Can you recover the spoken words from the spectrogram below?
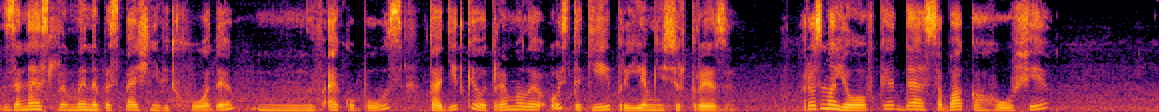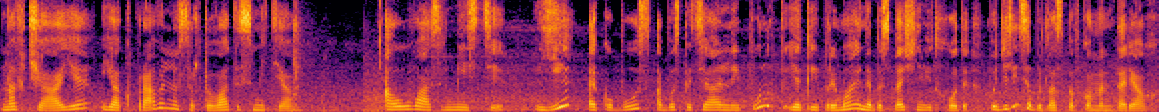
Занесли ми небезпечні відходи в екобус, та дітки отримали ось такі приємні сюрпризи. Розмальовки, де собака Гуфі навчає, як правильно сортувати сміття. А у вас в місті Є екобус або спеціальний пункт, який приймає небезпечні відходи. Поділіться, будь ласка, в коментарях.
